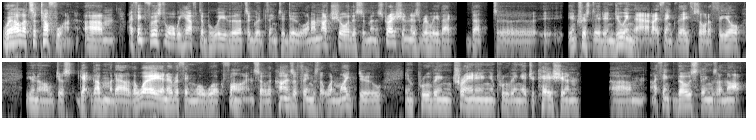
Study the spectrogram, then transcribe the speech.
Well, that's a tough one. Um, I think, first of all, we have to believe that that's a good thing to do. And I'm not sure this administration is really that, that uh, interested in doing that. I think they sort of feel you know, just get government out of the way and everything will work fine. So the kinds of things that one might do, improving training, improving education, um, I think those things are not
